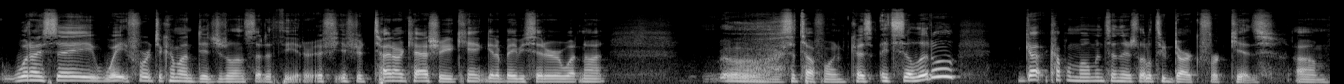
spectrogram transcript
Would I say wait for it to come on digital instead of theater? If if you're tight on cash or you can't get a babysitter or whatnot, oh, it's a tough one because it's a little got a couple moments and there's a little too dark for kids. Um,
